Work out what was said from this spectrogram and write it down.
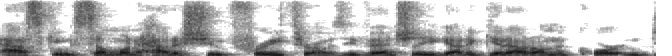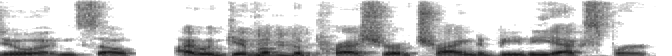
asking someone how to shoot free throws. Eventually, you got to get out on the court and do it. And so I would give mm-hmm. up the pressure of trying to be the expert.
